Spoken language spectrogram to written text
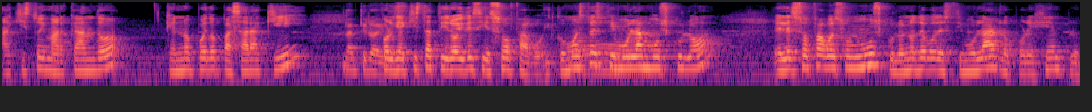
aquí estoy marcando que no puedo pasar aquí la tiroides. porque aquí está tiroides y esófago. Y como esto estimula músculo, el esófago es un músculo, no debo de estimularlo, por ejemplo.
